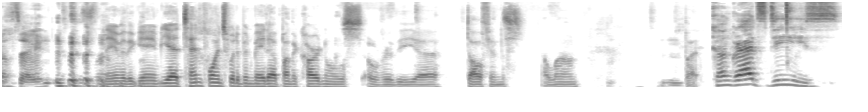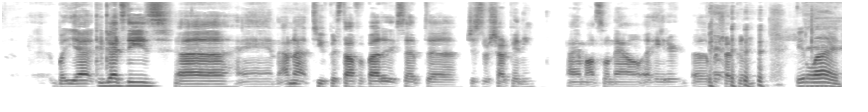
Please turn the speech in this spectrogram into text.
world. sorry. his the world. name of the game. Yeah, 10 points would have been made up on the Cardinals over the uh, Dolphins alone. Mhm. But Congrats, D's. but yeah, congrats these. Uh, and I'm not too pissed off about it, except uh, just Rashad Penny. I am also now a hater of Rashad Penny. get in line.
